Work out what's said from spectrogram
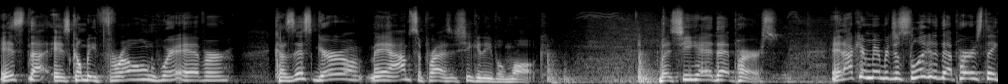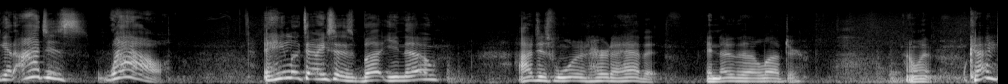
It's not. It's going to be thrown wherever. Because this girl, man, I'm surprised that she could even walk. But she had that purse. And I can remember just looking at that purse thinking, I just, wow. And he looked at me, he says, But you know, I just wanted her to have it and know that I loved her. I went, Okay.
